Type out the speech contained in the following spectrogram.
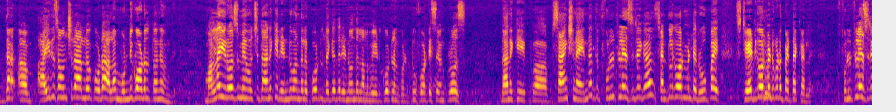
అద్ద ఐదు సంవత్సరాల్లో కూడా అలా మొండి గోడలతోనే ఉంది. మళ్ళీ ఈరోజు మేము వచ్చి దానికి రెండు వందల కోట్లు దగ్గర రెండు వందల నలభై ఏడు కోట్లు అనుకోండి. టూ ఫార్టీ సెవెన్ క్రోస్ దానికి శాంక్షన్ అయింది. అది ఫుల్ ఫ్లెజ్డ్ సెంట్రల్ గవర్నమెంట్ రూపాయి స్టేట్ గవర్నమెంట్ కూడా పెట్టక్కర్లే. ఫుల్ ఫ్లెజ్డ్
